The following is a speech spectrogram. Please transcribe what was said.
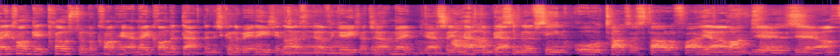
They can't get close to him and can't hit, and they can't adapt. Then it's going to be an easy night for the Yeah, geezer. Do you know what I mean? Yeah, so you I'm, have I'm to be able guessing to. you've seen all types of style of fighters, yeah, punches. yeah, yeah, I've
